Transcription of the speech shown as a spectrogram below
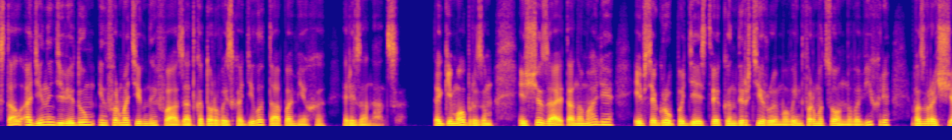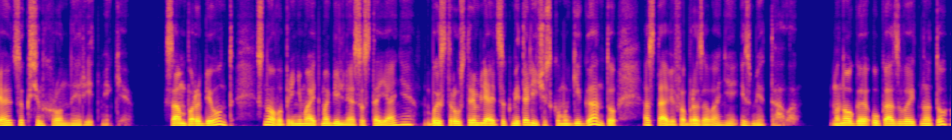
стал один индивидуум информативной фазы, от которого исходила та помеха резонанса. Таким образом, исчезает аномалия, и все группы действия конвертируемого информационного вихря возвращаются к синхронной ритмике. Сам парабионт снова принимает мобильное состояние, быстро устремляется к металлическому гиганту, оставив образование из металла. Многое указывает на то,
